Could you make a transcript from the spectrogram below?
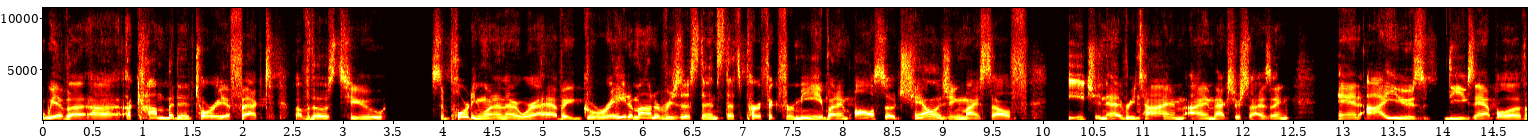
we have a, a, combinatory effect of those two supporting one another where I have a great amount of resistance that's perfect for me, but I'm also challenging myself each and every time I am exercising. And I use the example of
